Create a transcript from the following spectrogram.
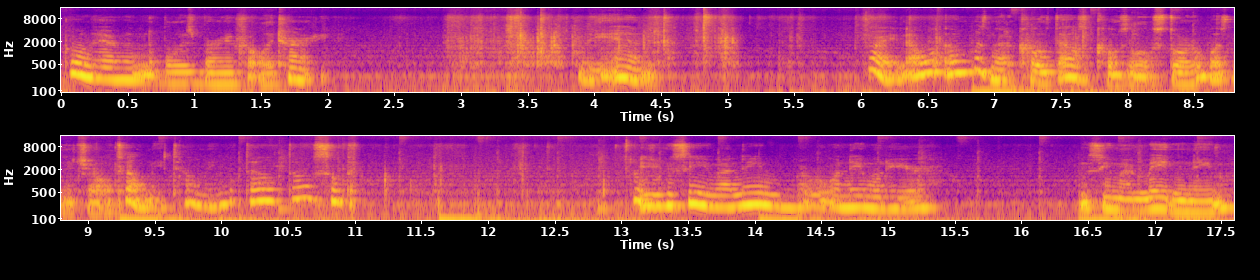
go to heaven and the boy's burning for all eternity. The end. Alright, now, that wasn't that a cozy, that was a cozy little story, wasn't it, y'all? Tell me, tell me, that, that was something. As you can see, my name, I wrote my name on here. You see my maiden name.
